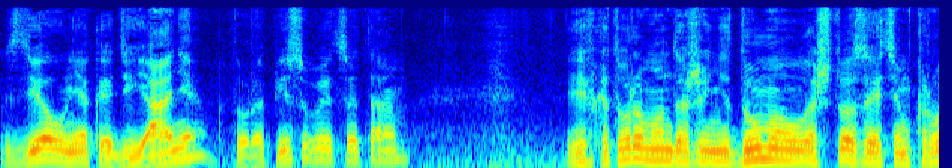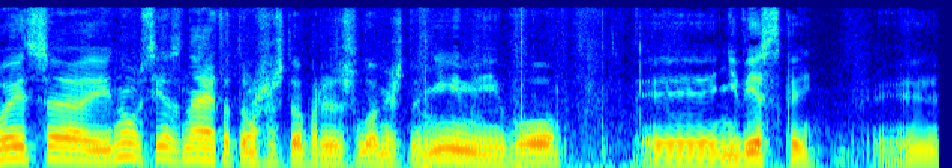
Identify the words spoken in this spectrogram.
сделал некое деяние, которое описывается там, и в котором он даже не думал, что за этим кроется. И, ну, все знают о том, что, что произошло между ним и его э, невесткой э,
